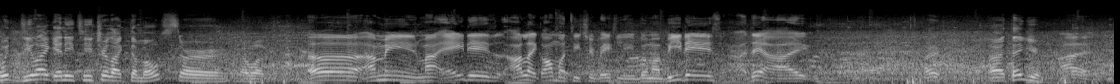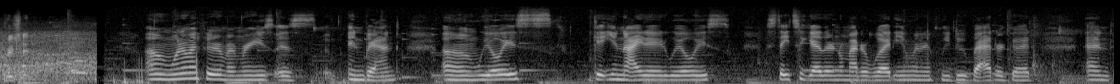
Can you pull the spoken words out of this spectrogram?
What, do you like any teacher like the most, or, or what? Uh, I mean, my A days, I like all my teachers basically, but my B days, they alright. All right. All right, thank you. I appreciate it. Um, one of my favorite memories is in band. Um, we always get united. We always stay together no matter what, even if we do bad or good. And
